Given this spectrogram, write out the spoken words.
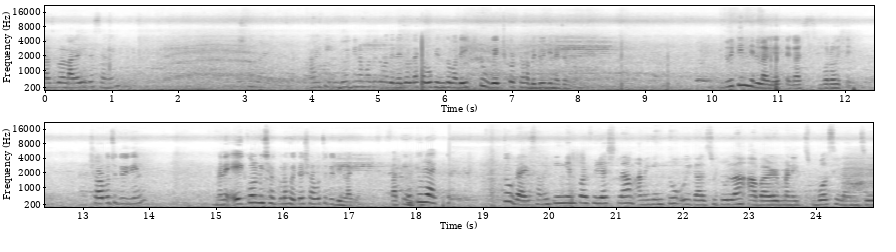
গাছগুলো লাগাই দিতেছি আমি তিন- দুই দিনের মধ্যে তোমাদের রেজাল্ট দেখাবো কিন্তু তোমাদের একটু ওয়েট করতে হবে দুই দিনের জন্য। দুই তিন দিন লাগে একটা গাছ বড় হইতে। সর্বোচ্চ দুই দিন। মানে এই কলমি শাকগুলো হইতে সর্বোচ্চ দুই দিন লাগে বা তিন দিন। তো গাইস আমি তিন দিন পর ফিরে আসলাম। আমি কিন্তু ওই গাছগুলো আবার মানে বলছিলাম যে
